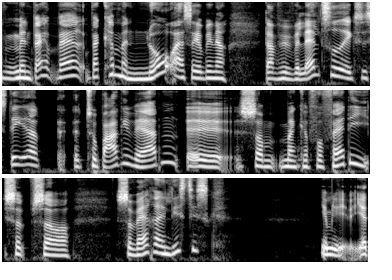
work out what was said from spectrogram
men hvad, hvad, hvad kan man nå? Altså, jeg mener, der vil vel altid eksistere øh, tobak i verden, øh, som man kan få fat i, så, så, så hvad er realistisk? Jamen, jeg,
